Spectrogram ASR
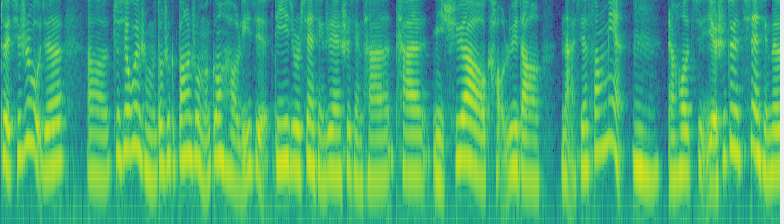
对，其实我觉得。呃，这些为什么都是帮助我们更好理解？第一就是现行这件事情，它它你需要考虑到哪些方面？嗯，然后就也是对现行的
